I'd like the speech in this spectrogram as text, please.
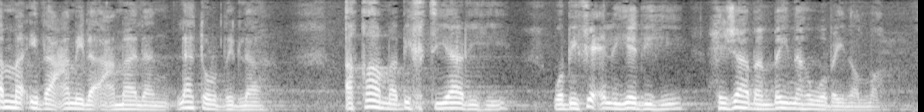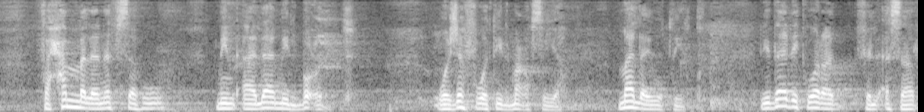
أما إذا عمل أعمالا لا ترضي الله أقام باختياره وبفعل يده حجابا بينه وبين الله. فحمل نفسه من آلام البعد وجفوة المعصية. ما لا يطيق. لذلك ورد في الأثر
